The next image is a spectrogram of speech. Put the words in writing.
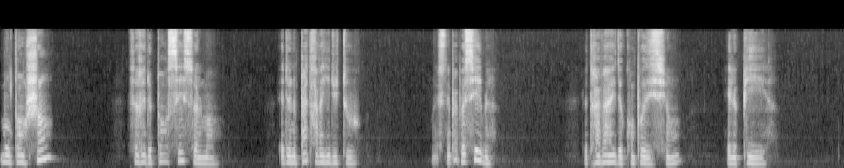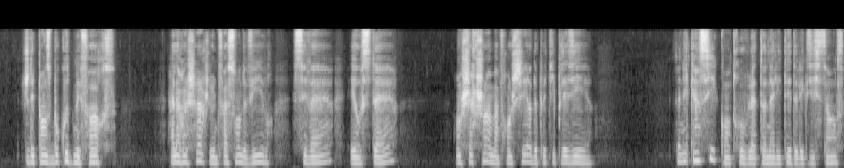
Mon penchant serait de penser seulement et de ne pas travailler du tout. Mais ce n'est pas possible. Le travail de composition est le pire. Je dépense beaucoup de mes forces à la recherche d'une façon de vivre sévère et austère, en cherchant à m'affranchir de petits plaisirs. Ce n'est qu'ainsi qu'on trouve la tonalité de l'existence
